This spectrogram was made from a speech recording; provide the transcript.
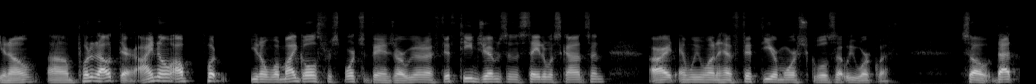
you know, um, put it out there. I know I'll put, you know, what my goals for Sports Advantedge are. We want to have 15 gyms in the state of Wisconsin. All right. And we want to have 50 or more schools that we work with. So that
